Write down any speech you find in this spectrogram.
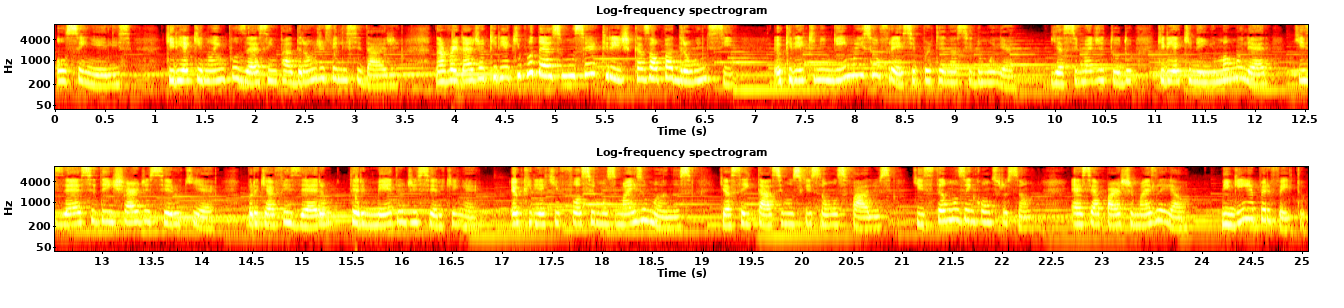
ou sem eles. Queria que não impusessem padrão de felicidade. Na verdade, eu queria que pudéssemos ser críticas ao padrão em si. Eu queria que ninguém mais sofresse por ter nascido mulher. E acima de tudo, queria que nenhuma mulher quisesse deixar de ser o que é, porque a fizeram ter medo de ser quem é. Eu queria que fôssemos mais humanos, que aceitássemos que somos falhos, que estamos em construção. Essa é a parte mais legal. Ninguém é perfeito,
